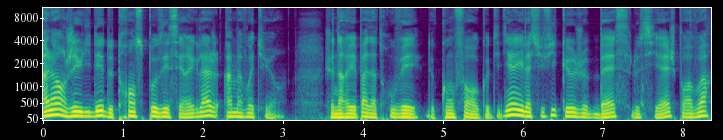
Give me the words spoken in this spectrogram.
Alors j'ai eu l'idée de transposer ces réglages à ma voiture. Je n'arrivais pas à trouver de confort au quotidien il a suffi que je baisse le siège pour avoir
